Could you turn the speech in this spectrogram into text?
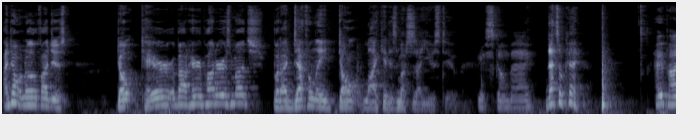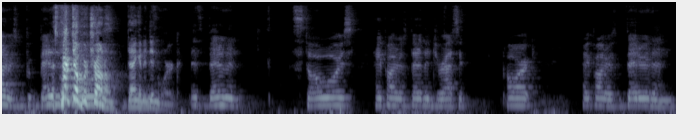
I don't know if I just don't care about Harry Potter as much, but I definitely don't like it as much as I used to. You're scumbag. That's okay. Harry Potter is better. than Expecto. Patronum! Dang it, it didn't work. It's better than Star Wars. Harry Potter is better than Jurassic Park. Harry Potter is better than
